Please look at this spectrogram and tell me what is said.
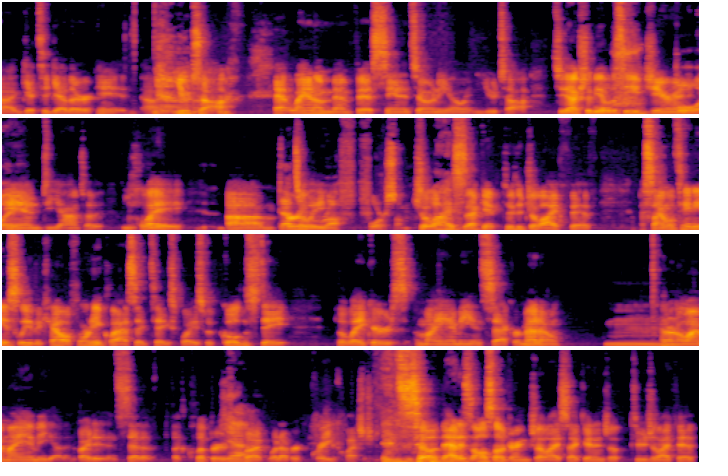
uh, get together in uh, Utah, Atlanta, Memphis, San Antonio, and Utah. So you actually be able to see Jaren and Deyonta play um, That's early. a rough foursome. July 2nd through the July 5th. Simultaneously, the California Classic takes place with Golden State, the Lakers, Miami, and Sacramento. Mm, I don't know why Miami got invited instead of the Clippers, Yeah. but whatever. Great question. And so that is also during July 2nd and Ju- through July 5th.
